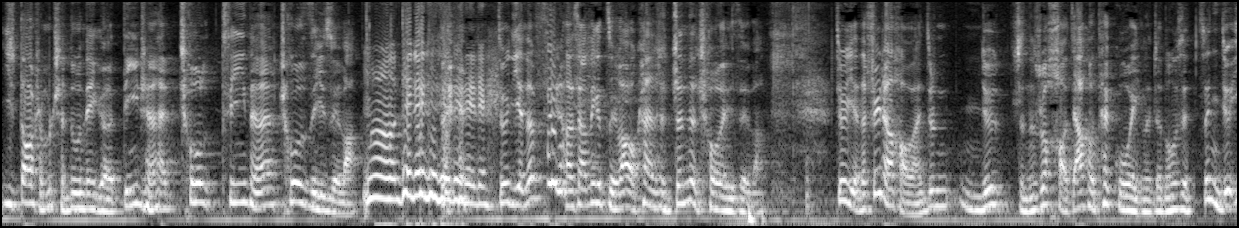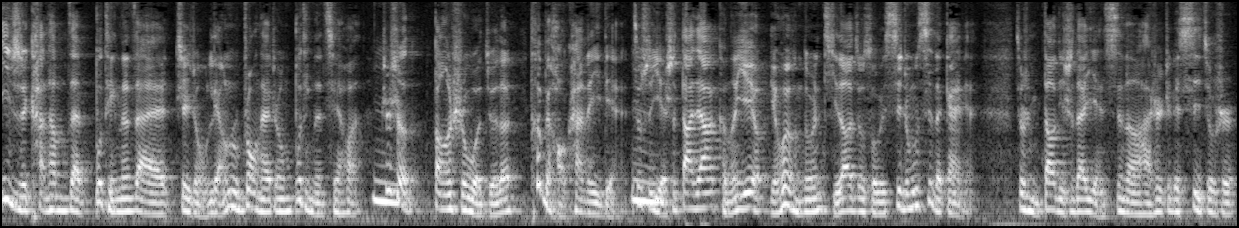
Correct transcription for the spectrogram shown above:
一到什么程度，那个丁一晨还抽丁一晨还抽了自己嘴巴，嗯，对对对对对对对，就演的非常像，那个嘴巴我看是真的抽了一嘴巴，就演的非常好玩，就是你就只能说好家伙太过瘾了这东西，所以你就一直看他们在不停的在这种两种状态中不停的切换，这是当时我觉得特别好看的一点，就是也是大家可能也有也会很多人提到，就所谓戏中戏的概念，就是你到底是在演戏呢，还是这个戏就是。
